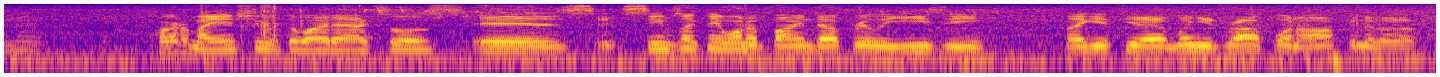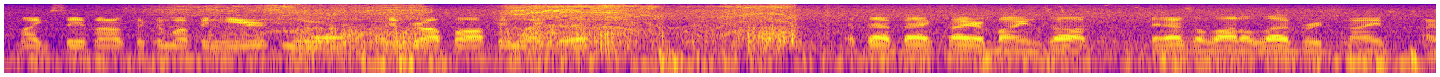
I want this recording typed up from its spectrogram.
in it. part of my issue with the wide axles is it seems like they want to bind up really easy. Like if you when you drop one off into the like say if I was to come up in here and drop off in like this, if that back tire binds up, it has a lot of leverage, and I, I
